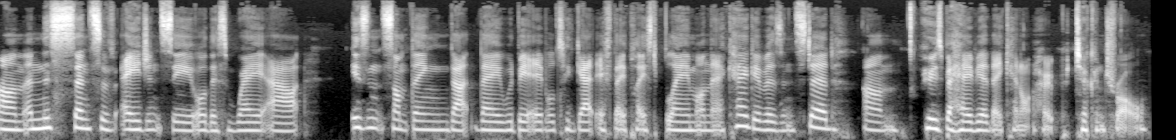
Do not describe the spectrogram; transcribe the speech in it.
Um, and this sense of agency or this way out isn't something that they would be able to get if they placed blame on their caregivers instead, um, whose behavior they cannot hope to control.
